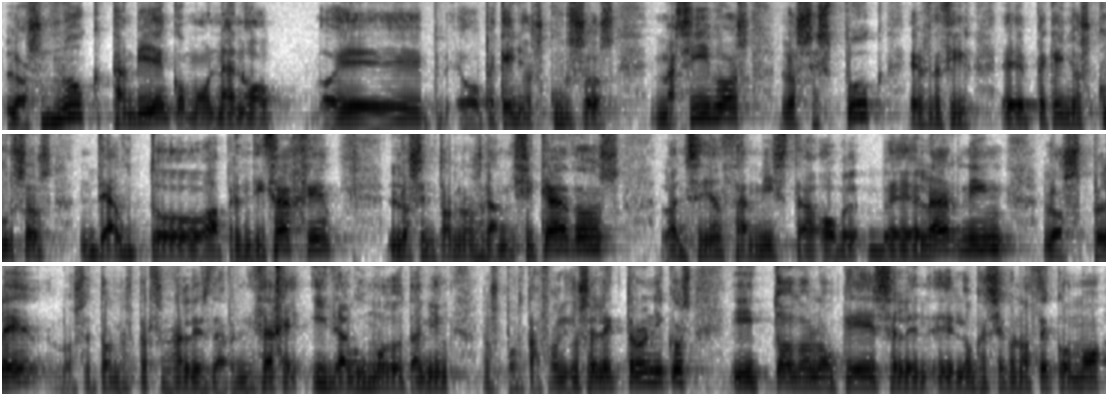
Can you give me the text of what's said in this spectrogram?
los NUC también como nano eh, o pequeños cursos masivos, los SPOOK, es decir, eh, pequeños cursos de autoaprendizaje, los entornos gamificados, la enseñanza mixta o B-Learning, los PLE, los entornos personales de aprendizaje y de algún modo también los portafolios electrónicos y todo lo que es eh, lo que se conoce como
